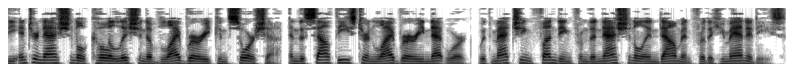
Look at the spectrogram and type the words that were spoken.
the International Coalition of Library Consortia, and the Southeastern Library Network, with matching funding from the National Endowment for the Humanities.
